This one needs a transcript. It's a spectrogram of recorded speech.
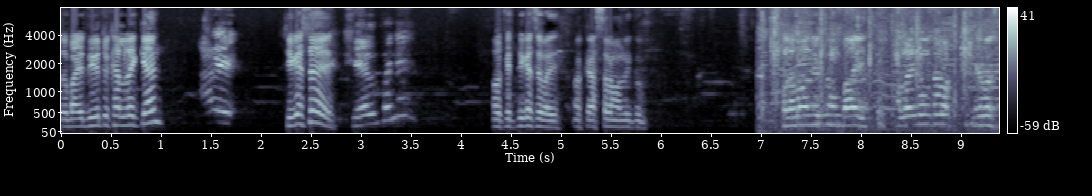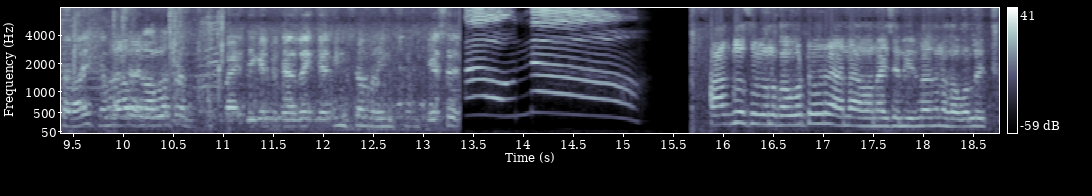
তো ভাই দিকে একটু খেয়াল রাখেন। ঠিক আছে? ওকে ঠিক আছে ভাই। ওকে আসসালামু আলাইকুম। আসসালামু আলাইকুম ভাই। ওয়ালাইকুম আসসালাম কি অবস্থা ভাই? কেমন আছেন? ভালো আছেন? ভাই দিকে একটু খেয়াল ইনশাআল্লাহ ইনশাআল্লাহ ঠিক আছে? পাঁচ বছর কোনো খবর টবর না মনে হয়েছে নির্বাচনে খবর লইছে।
